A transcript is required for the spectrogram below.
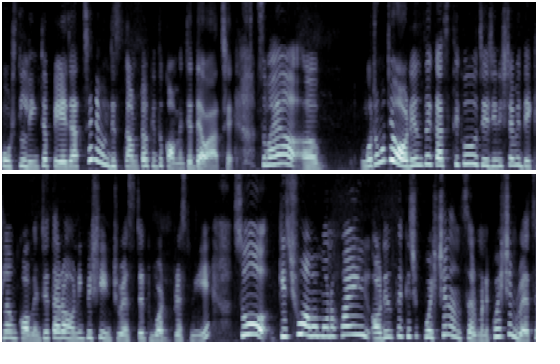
কোর্সের লিঙ্কটা পেয়ে যাচ্ছেন এবং ডিসকাউন্টটাও কিন্তু কমেন্টে দেওয়া আছে। সো ভাইয়া মোটামুটি অডিয়েন্সদের কাছ থেকেও যে জিনিসটা আমি দেখলাম কমেন্টে তারা অনেক বেশি ইন্টারেস্টেড ওয়ার্ডপ্রেস নিয়ে। সো কিছু আমার মনে হয় অডিয়েন্সের কিছু কোয়েশ্চেন আনসার মানে কোয়েশ্চেন রয়েছে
